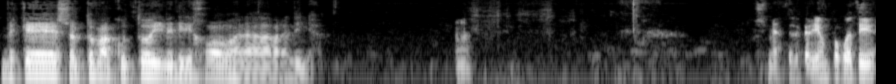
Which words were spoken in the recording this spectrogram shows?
Ve que suelto Makuto y me dirijo a la barandilla. Pues me acercaría un poco a ti,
